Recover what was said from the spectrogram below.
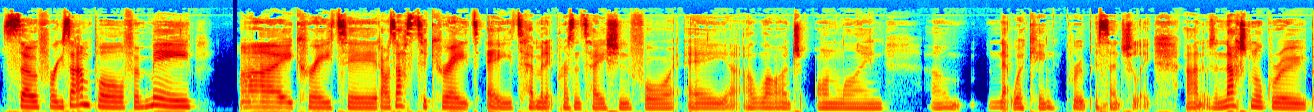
So, for example, for me, I created, I was asked to create a 10 minute presentation for a, a large online um, networking group essentially. And it was a national group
